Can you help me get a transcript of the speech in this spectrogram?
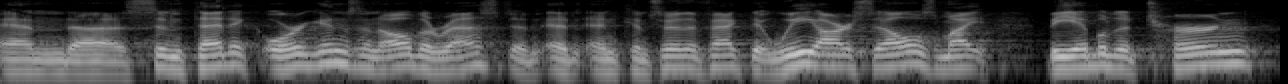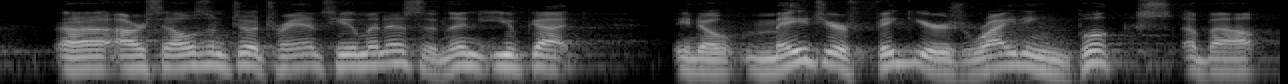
and uh, synthetic organs and all the rest and, and, and, consider the fact that we ourselves might be able to turn uh, ourselves into a transhumanist? And then you've got you know, major figures writing books about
